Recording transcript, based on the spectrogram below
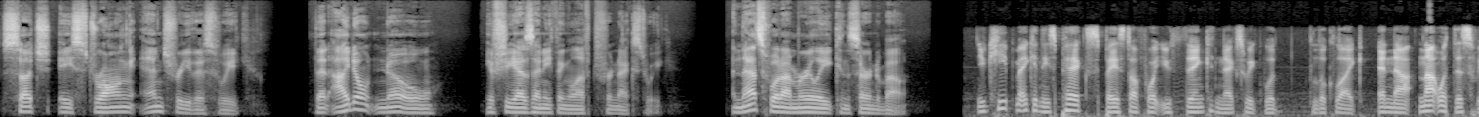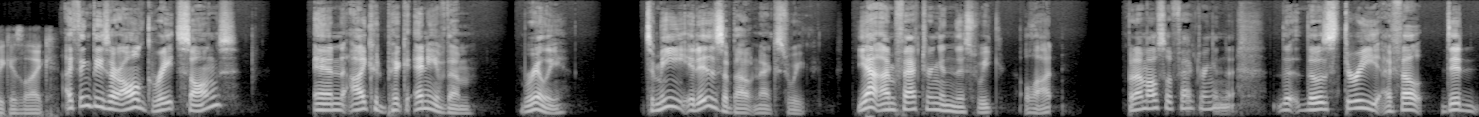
such a strong entry this week that I don't know if she has anything left for next week. And that's what I'm really concerned about. You keep making these picks based off what you think next week would look like, and not not what this week is like. I think these are all great songs, and I could pick any of them, really. To me, it is about next week. Yeah, I'm factoring in this week a lot, but I'm also factoring in the, the, those three I felt did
